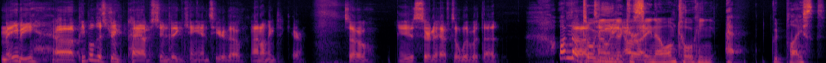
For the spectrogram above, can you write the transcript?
Maybe uh, people just drink Pabst in big cans here, though. I don't think they care. So you just sort of have to live with that. I'm not Uh, talking Tony, in a all right. casino. I'm talking at good places.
